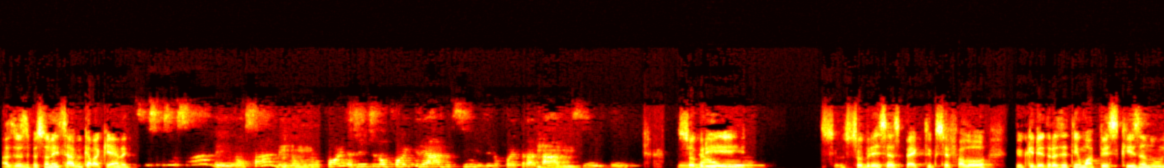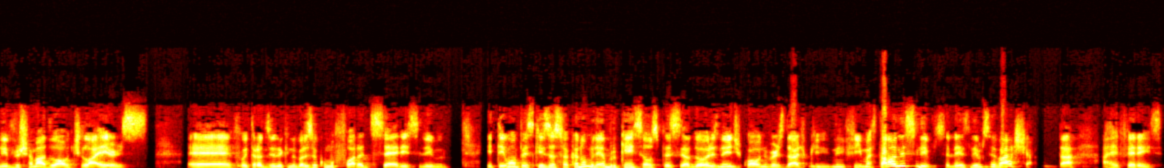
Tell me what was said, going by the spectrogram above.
Às vezes a pessoa nem sabe o que ela quer, né? Não sabem, não sabem. Não, uhum. não foi, a gente não foi criado assim, a gente não foi tratado uhum. assim. Então, sobre, sobre esse aspecto que você falou, eu queria trazer, tem uma pesquisa num livro chamado Outliers, é, foi traduzido aqui no Brasil como Fora de Série esse livro. E tem uma pesquisa, só que eu não me lembro quem são os pesquisadores, nem de qual universidade, que, enfim, mas está lá nesse livro. Você lê esse livro, você vai achar, tá? A referência.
